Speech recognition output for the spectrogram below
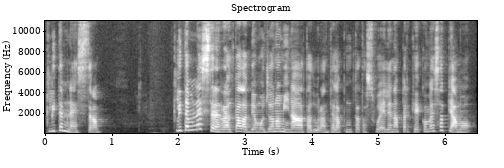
Clitemnestra. Clitemnestra in realtà l'abbiamo già nominata durante la puntata su Elena perché, come sappiamo,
